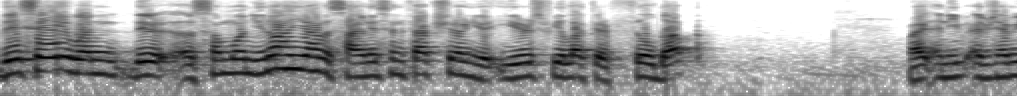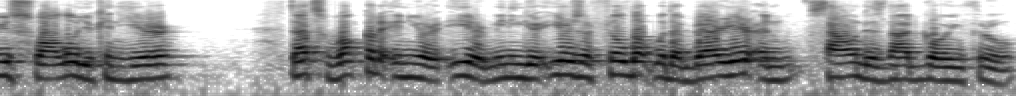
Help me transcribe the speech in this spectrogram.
They say when there, uh, someone, you know how you have a sinus infection and your ears feel like they're filled up? Right? And every time you swallow, you can hear. That's waqr in your ear, meaning your ears are filled up with a barrier and sound is not going through.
